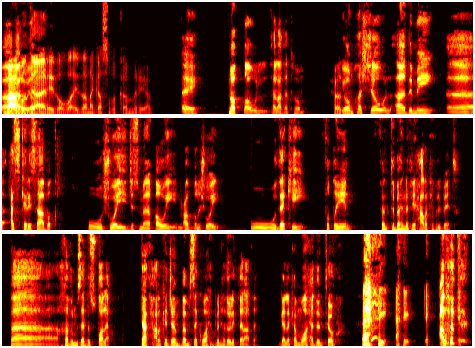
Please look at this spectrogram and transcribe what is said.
ما هو. داري إذا إذا نقص له كم ريال إيه نطوا ثلاثتهم. حلو. يوم خشوا الآدمي آه عسكري سابق وشوي جسمه قوي معضل شوي وذكي فطين فانتبه انه في حركة في البيت. فأخذ المسدس وطلع. شاف حركة جنبه مسك واحد من هذول الثلاثة. قال له كم واحد أنتم عرفت؟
